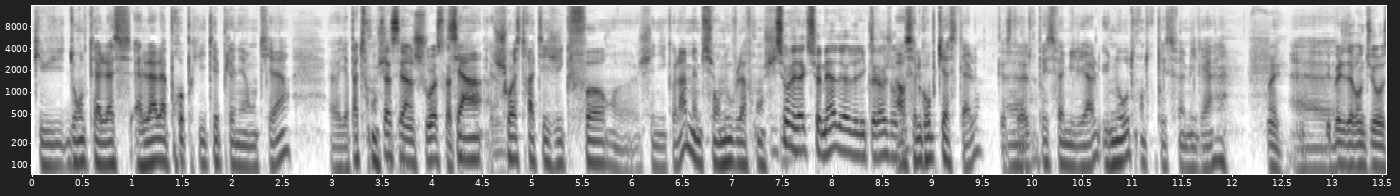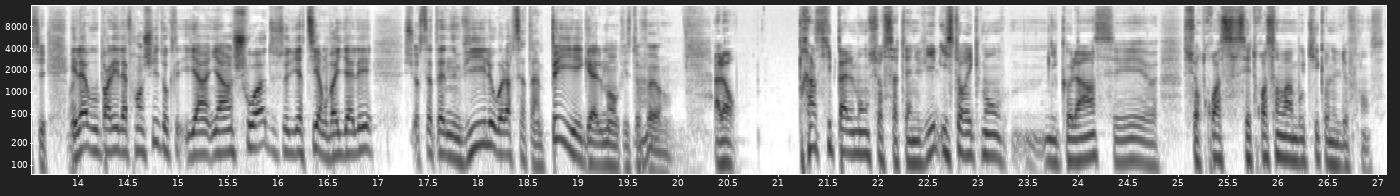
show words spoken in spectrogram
qui, dont elle a, elle a la propriété pleine et entière. Euh, Il n'y a pas de Ça franchise. c'est un choix C'est stratégique. un choix stratégique fort euh, chez Nicolas, même si on ouvre la Qui franchise. sont les actionnaires de Nicolas Alors aujourd'hui c'est le groupe Castel, Castel. euh, entreprise familiale, une autre entreprise familiale. Oui, Euh, des belles aventures aussi. Et là, vous parlez de la franchise, donc il y, a il y a un choix de se dire, tiens, on va y aller sur certaines villes ou alors certains pays également, Christopher. Alors, principalement sur certaines villes. Historiquement, Nicolas, c'est euh, sur trois, c'est 320 boutiques en Ile-de-France.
